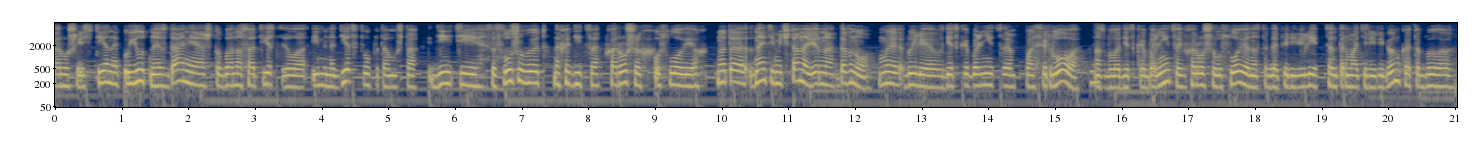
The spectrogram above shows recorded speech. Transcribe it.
хорошие стены, уютное здание, чтобы оно соответствовало именно детству, потому что дети заслуживают находиться в хороших условиях. Но это, знаете, мечта, наверное, давно. Мы были в детской больнице по Свердлова. У нас была детская больница, и в хорошие условия нас тогда перевели в Центр матери и ребенка. Это было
